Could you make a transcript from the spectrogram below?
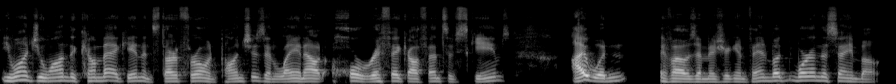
You want Juwan to come back in and start throwing punches and laying out horrific offensive schemes? I wouldn't if I was a Michigan fan, but we're in the same boat.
